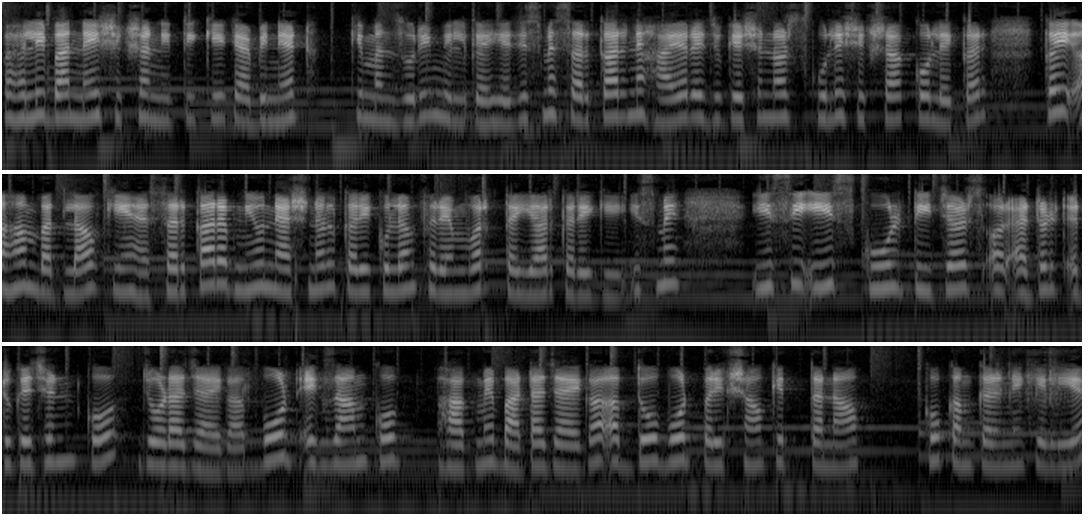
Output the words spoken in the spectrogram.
पहली बार नई शिक्षा नीति के कैबिनेट की मंजूरी मिल गई है, जिसमें सरकार ने हायर एजुकेशन और स्कूली शिक्षा को लेकर कई अहम बदलाव किए हैं। सरकार अब न्यू नेशनल करिकुलम फ्रेमवर्क तैयार करेगी। इसमें ईसीई स्कूल टीचर्स और एडल्ट एजुकेशन को जोड़ा जाएगा। बोर्ड एग्ज़ाम को भाग में बांटा जाएगा। अब दो बोर्ड परीक्षाओं के तनाव को कम करने के लिए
